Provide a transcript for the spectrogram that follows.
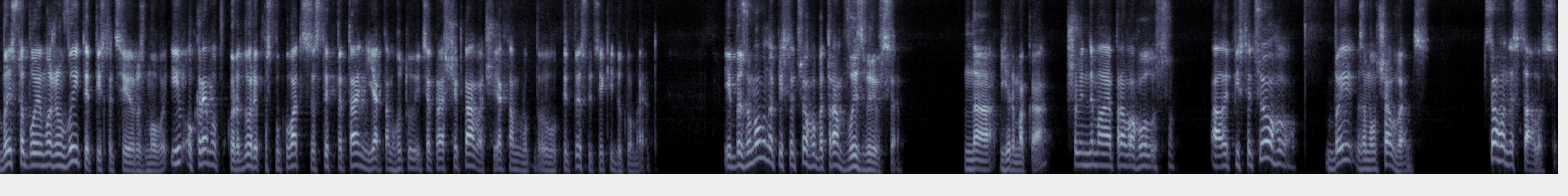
Ми з тобою можемо вийти після цієї розмови і окремо в коридорі поспілкуватися з тих питань, як там готується краще кава, чи як там е, підписуються які документи. І безумовно, після цього би Трамп визвірився на Єрмака, що він не має права голосу. Але після цього би замовчав Венс. Цього не сталося.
